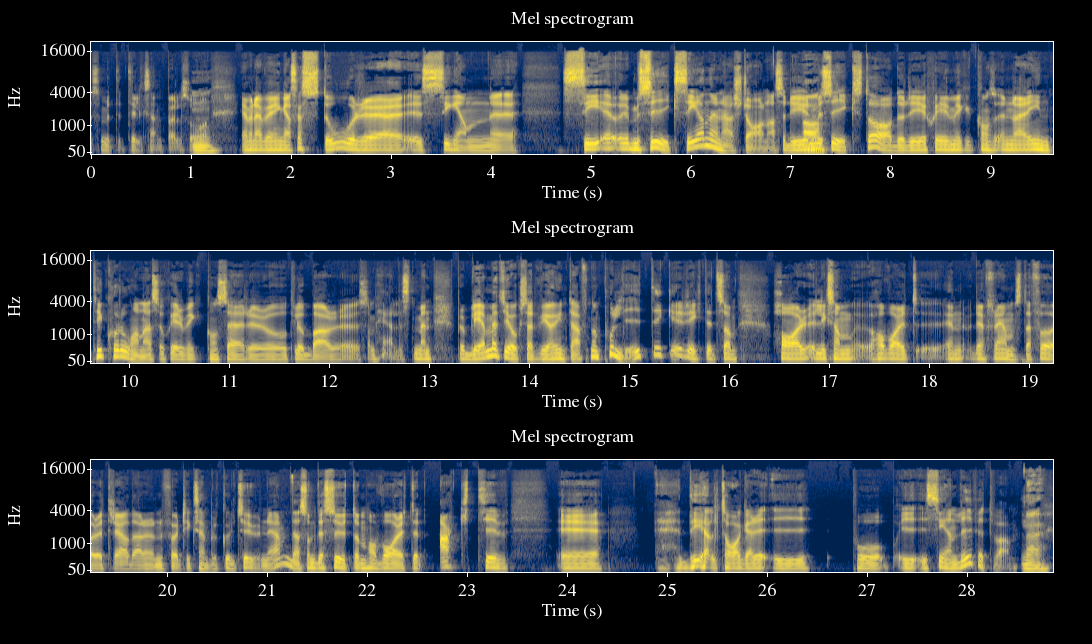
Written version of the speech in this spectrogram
som ett till exempel. Så. Jag menar, vi har en ganska stor eh, scen, eh, se, eh, musikscen i den här stan. Alltså, det är ju en Ja. musikstad och det sker ju mycket, när det inte är corona så sker det mycket konserter och klubbar eh, som helst. Men problemet är också att vi har ju inte haft någon politiker riktigt som har, liksom, har varit en, den främsta företrädaren för till exempel kulturnämnden, som dessutom har varit en aktiv eh, deltagare i, på, i, i scenlivet. Va? Nej.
